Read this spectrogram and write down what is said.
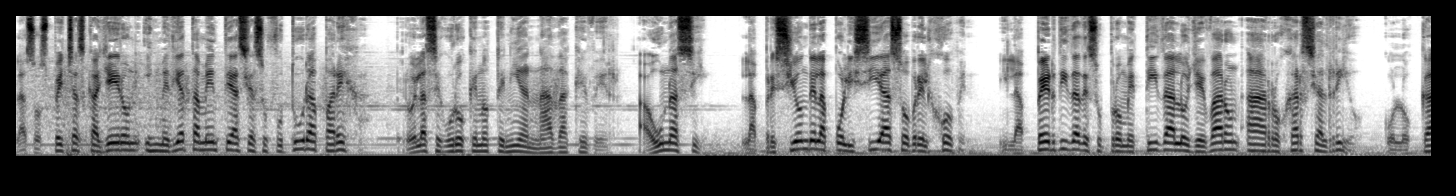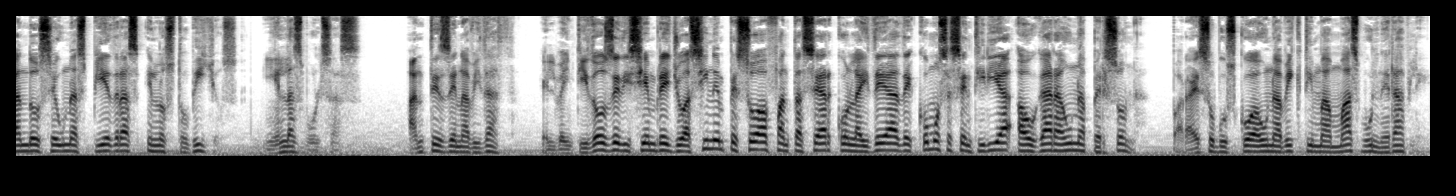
Las sospechas cayeron inmediatamente hacia su futura pareja, pero él aseguró que no tenía nada que ver. Aún así, la presión de la policía sobre el joven y la pérdida de su prometida lo llevaron a arrojarse al río, colocándose unas piedras en los tobillos y en las bolsas. Antes de Navidad, el 22 de diciembre, Joacín empezó a fantasear con la idea de cómo se sentiría ahogar a una persona. Para eso buscó a una víctima más vulnerable,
